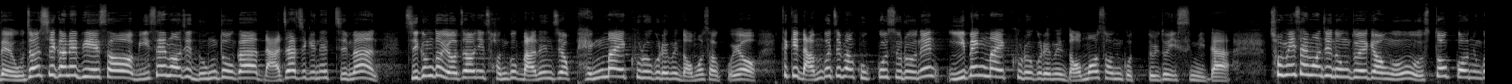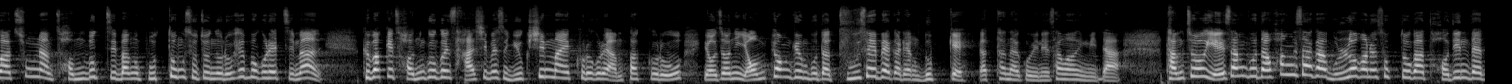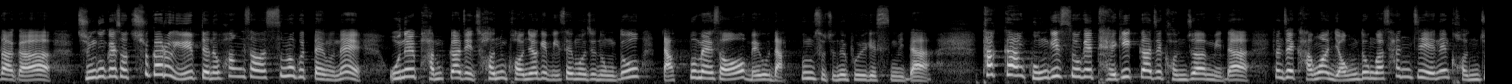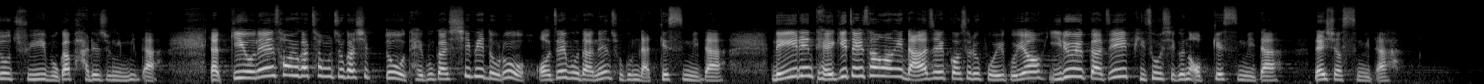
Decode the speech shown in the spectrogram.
네, 오전 시간에 비해서 미세먼지 농도가 낮아지긴 했지만 지금도 여전히 전국 많은 지역 100마이크로그램을 넘어섰고요. 특히 남부지방 곳곳으로는 200마이크로그램을 넘어선 곳들도 있습니다. 초미세먼지 농도의 경우 수도권과 충남, 전북 지방은 보통 수준으로 회복을 했지만 그 밖에 전국은 40에서 60마이크로그램 안팎으로 여전히 연평균보다 두세 배가량 높게 나타나고 있는 상황입니다. 당초 예상보다 황사가 물러가는 속도가 더딘 데다가 중국에서 추가로 유입되는 황사와 스모그 때문에 오늘 밤까지 전 권역의 미세먼지 농도 나쁨에서 매우 나쁨 수준을 보이겠습니다. 탁한 공기 속에 대기까지 건조합니다. 현재 강원 영동과 산지에는 건조주의보가 발효 중입니다. 낮 기온은 서울과 청주가 10도, 대구가 12도로 어제보다는 조금 낮겠습니다. 내일은 대기질 상황이 나아질 것으로 보이고요. 일요일까지 비 소식은 없겠습니다. 날씨였습니다.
